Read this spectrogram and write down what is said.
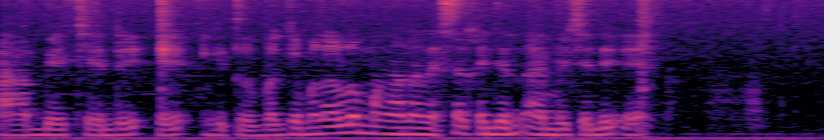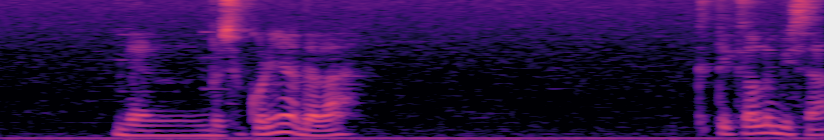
A, B, C, D, E gitu. Bagaimana lo menganalisa kejadian A, B, C, D, E. Dan bersyukurnya adalah ketika lo bisa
